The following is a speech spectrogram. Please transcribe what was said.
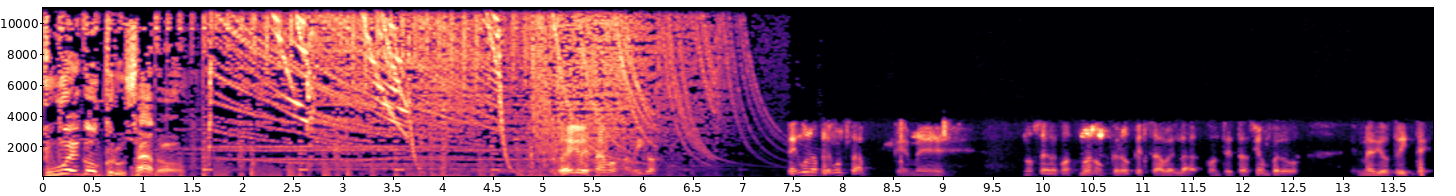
Fuego Cruzado. Regresamos, amigos. Tengo una pregunta que me no sé, bueno, creo que sabe la contestación, pero es medio triste.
